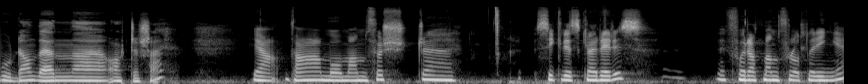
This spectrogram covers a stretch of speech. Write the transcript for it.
hvordan den uh, arter seg? Ja, da må man først sikkerhetsklareres for at man får lov til å ringe.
